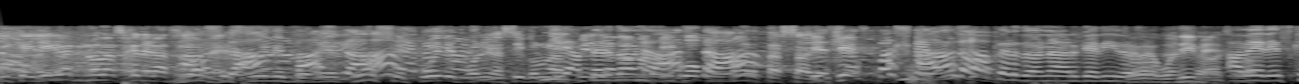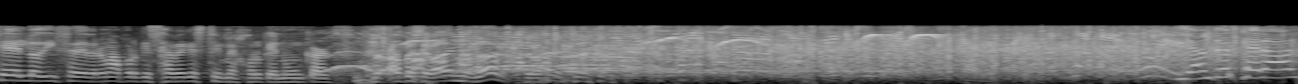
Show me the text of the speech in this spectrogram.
Y que llegan nuevas No generaciones. se puede poner, no se puede poner así con una Mira, bella perdona. dama aquí como. Marta. ¿Y qué? Me vas a perdonar, querido. Qué vergüenza. Dime. A ver, es que él lo dice de broma porque sabe que estoy mejor que nunca. Ah, pues se va a desnudar. Y antes eran,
